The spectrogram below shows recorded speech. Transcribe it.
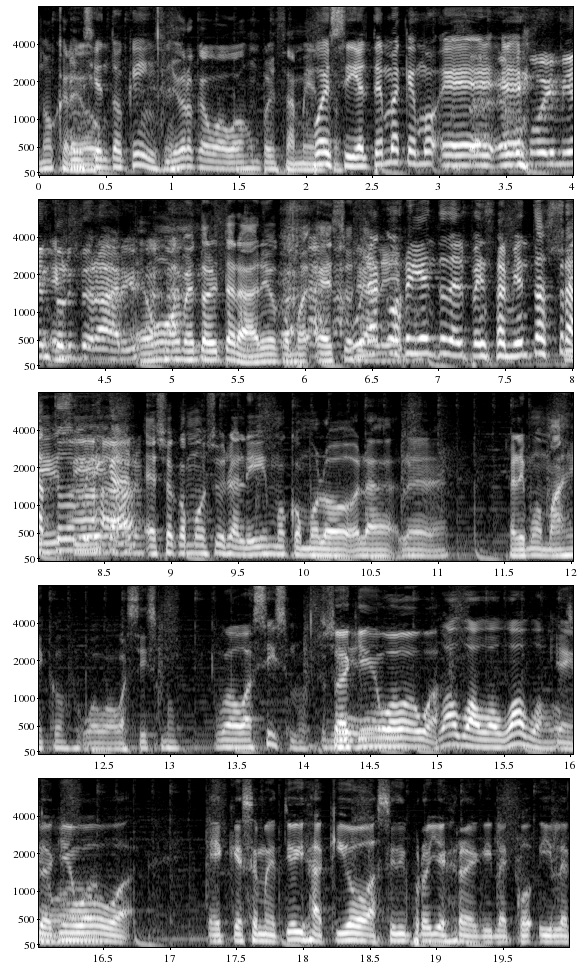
No creo. En 115. Yo creo que guau guau es un pensamiento. Pues sí, el tema es que... mo- eh, eh, movimiento literario. Es un movimiento literario, como eso es una surrealismo. corriente del pensamiento abstracto Sí, sí, dominicano. Eso es como un surrealismo, como lo, la, la- realismo mágico, guaguaguacismo. Guauacismo. ¿Tú sabes quién es Guau, Guau, Guau? Guau, guau, guau, guau, guau. ¿Quién? O sea, ¿quién es Guau, Guau? El que se metió y hackeó a CD Projekt Red y le, y le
